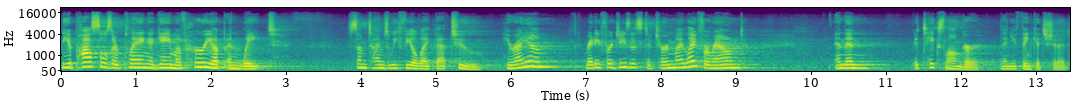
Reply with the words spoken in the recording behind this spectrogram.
The apostles are playing a game of hurry up and wait. Sometimes we feel like that too. Here I am, ready for Jesus to turn my life around. And then it takes longer than you think it should,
